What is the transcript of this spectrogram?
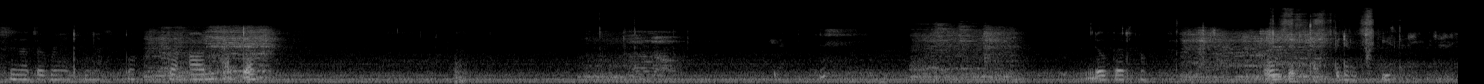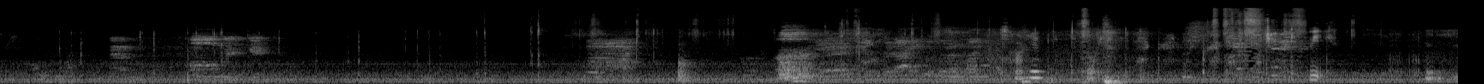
It's another random but I'll have to. Nope, that's not. Is it tough them? Excuse me. Sorry about the noise in the background. My grandma's watching TV.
